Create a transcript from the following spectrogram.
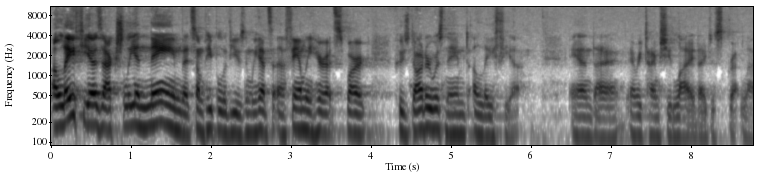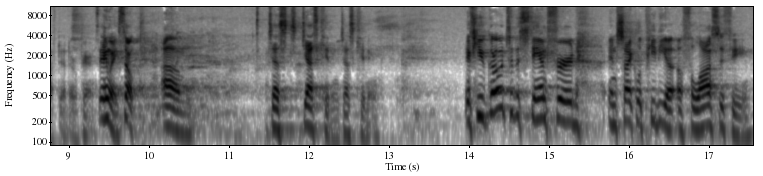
Aletheia is actually a name that some people have used, and we had a family here at Spark whose daughter was named Aletheia. And uh, every time she lied, I just laughed at her parents. Anyway, so um, just, just kidding, just kidding. If you go to the Stanford Encyclopedia of Philosophy,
